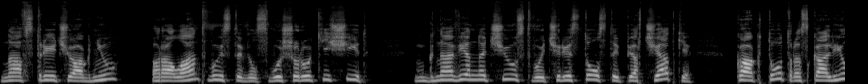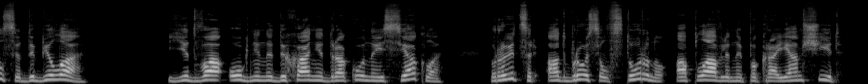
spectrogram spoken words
Навстречу огню Роланд выставил свой широкий щит, мгновенно чувствуя через толстые перчатки, как тот раскалился до бела. Едва огненное дыхание дракона иссякло, рыцарь отбросил в сторону оплавленный по краям щит.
